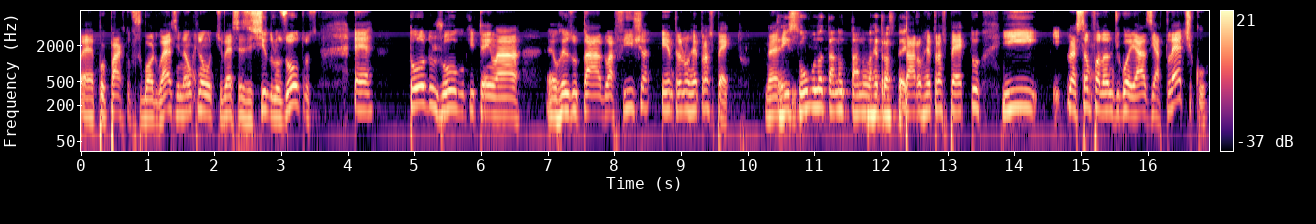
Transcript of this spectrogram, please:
é, por parte do futebol de Goiás, e não que não tivesse existido nos outros, é todo jogo que tem lá é, o resultado, a ficha, entra no retrospecto. Né? Tem súmula, tá no, tá no retrospecto. Tá no retrospecto e, e nós estamos falando de Goiás e Atlético,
